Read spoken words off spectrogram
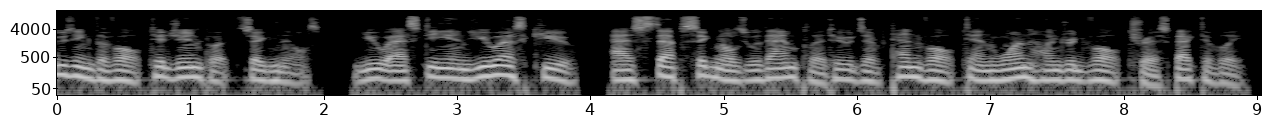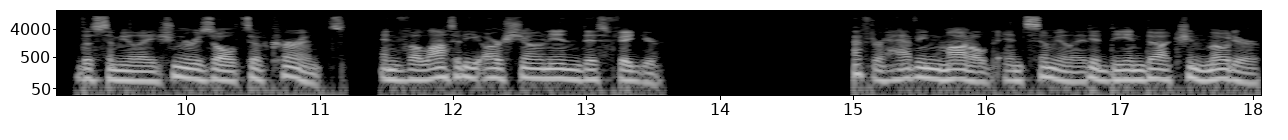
choosing the voltage input signals, USD and USQ, as step signals with amplitudes of 10 volt and 100 volt respectively. The simulation results of currents and velocity are shown in this figure. After having modeled and simulated the induction motor,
